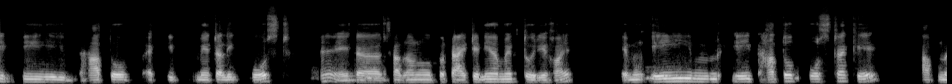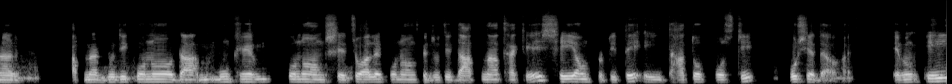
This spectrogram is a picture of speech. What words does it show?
একটি ধাতব একটি মেটালিক পোস্ট হ্যাঁ এটা সাধারণত টাইটেনিয়ামের তৈরি হয় এবং এই এই ধাতব পোস্টটাকে আপনার আপনার যদি কোনো মুখের কোনো অংশে, চোয়ালের কোনো অংশে যদি দাঁত না থাকে, সেই অংশটিতে এই ধাতব পোস্টটি বসিয়ে দেওয়া হয়। এবং এই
